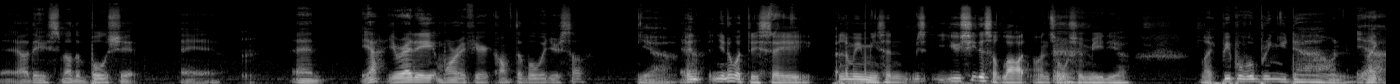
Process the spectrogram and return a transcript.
You know, they smell the bullshit. And, and yeah, you're ready more if you're comfortable with yourself. Yeah. And you know what they say? Mo yung minsan, you see this a lot on social media. Like, people will bring you down. Like, Yeah.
